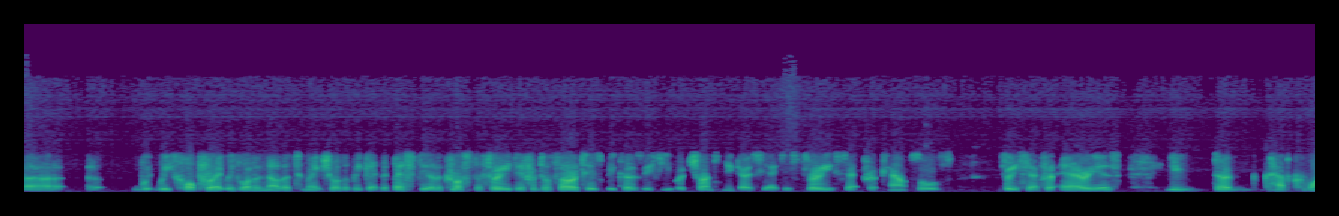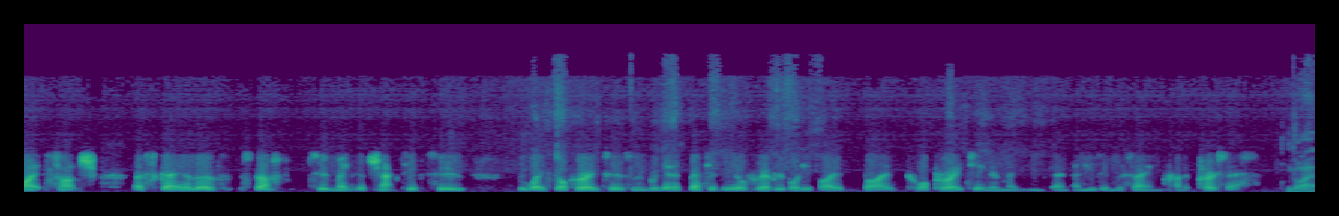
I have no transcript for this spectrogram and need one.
uh, we, we, cooperate with one another to make sure that we get the best deal across the three different authorities. Because if you were trying to negotiate as three separate councils, three separate areas, you don't have quite such a scale of stuff to make it attractive to the waste operators, and we get a better deal for everybody by by cooperating and making and, and using the same kind of process. Right.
